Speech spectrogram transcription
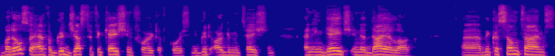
but also have a good justification for it, of course, and a good argumentation, and engage in a dialogue. Uh, because sometimes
